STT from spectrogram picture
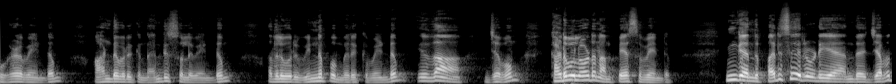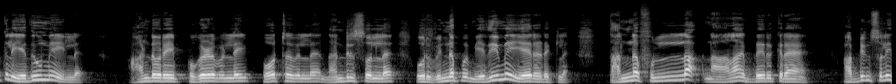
புகழ வேண்டும் ஆண்டவருக்கு நன்றி சொல்ல வேண்டும் அதில் ஒரு விண்ணப்பம் இருக்க வேண்டும். இதுதான் ஜெபம். கடவுளோடு நாம் பேச வேண்டும். இங்கே அந்த பரிசேயருடைய அந்த ஜெபத்தில் எதுவுமே இல்லை. ஆண்டவரை புகழவில்லை போற்றவில்லை நன்றி சொல்ல ஒரு விண்ணப்பம் எதையுமே ஏறெடுக்கல. தன்னை ஃபுல்லாக நான்லாம் இப்படி இருக்கிறேன் அப்படின்னு சொல்லி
